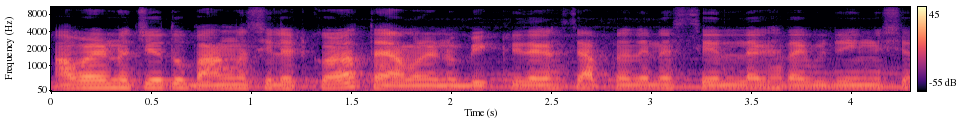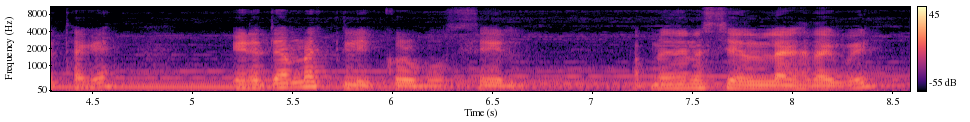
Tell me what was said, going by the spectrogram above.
আমার এনে যেহেতু বাংলা সিলেক্ট করা, তাই আমার এনে বিক্রি দেখা দেখাচ্ছে, আপনাদের এনে সেল লেখা থাকবে যদি ইংলিশে থাকে, এটাতে আমরা ক্লিক করব সেল আপনাদের এনে সেল লেখা থাকবে।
